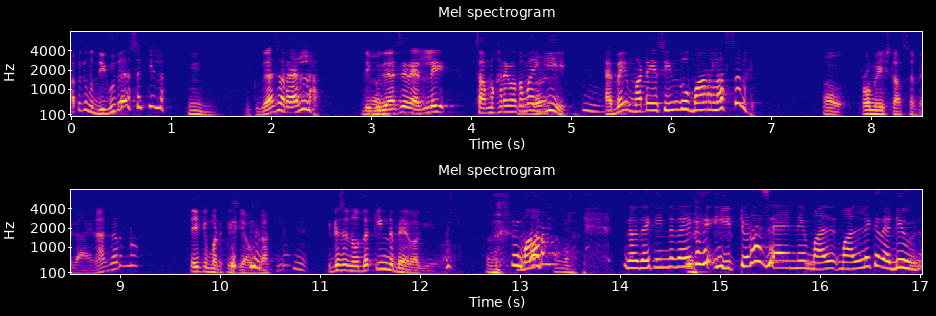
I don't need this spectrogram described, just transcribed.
අපිම දිගුදෑස කියලා. දිගුදෑස රැල්ල දිගුදෑස රැල්ලේ සමහරව තමයි ගිය. හැබැයි මට සිින්දු මාර ලස්සනයි. ප්‍රමේශ් ලස්සට ගායනා කරනවා. ඒක මට කිසි අවුලක්න ඉටස නොදකින්න බෑ වගේවා මාර නොදකින්න බෑක. හිට්ටුන සෑන්නේ මල් මල් එක වැඩි වුණ.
